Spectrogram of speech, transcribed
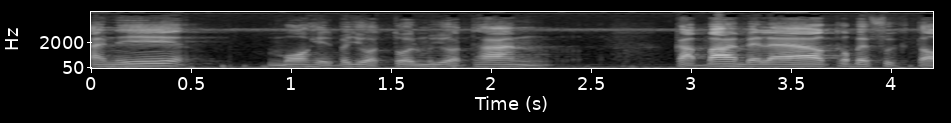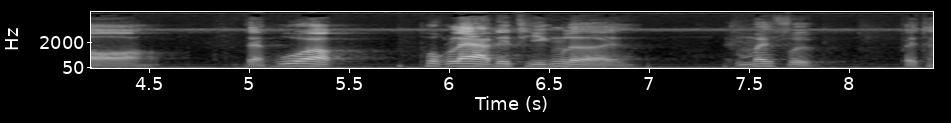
อันนี้มองเห็นประโยชน์ตนประโยชน์ท่าน กลับบ้านไปแล้วก็ไปฝึกต่อ แต่พวกพวกแรกได้ทิ้งเลย ไม่ฝึกไปท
